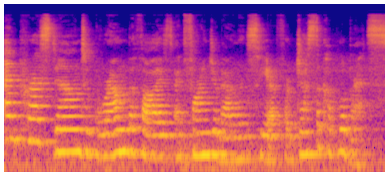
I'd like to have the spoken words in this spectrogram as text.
and press down to ground the thighs and find your balance here for just a couple of breaths.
